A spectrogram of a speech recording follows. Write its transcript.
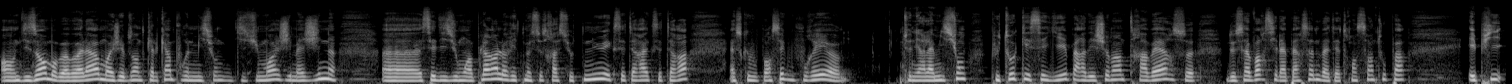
en disant bon bah voilà moi j'ai besoin de quelqu'un pour une mission de 18 mois j'imagine. Euh, c'est 18 mois plein le rythme se sera soutenu etc etc est-ce que vous pensez que vous pourrez euh, tenir la mission plutôt qu'essayer par des chemins de traverse de savoir si la personne va être enceinte ou pas? Et puis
